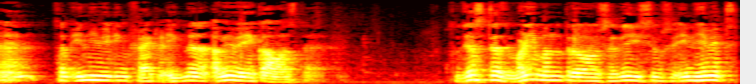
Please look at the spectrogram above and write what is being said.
And some inhibiting factor, ignorance, aviveka was there. So just as Mani Mantra Aushadhi seems to inhibit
